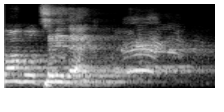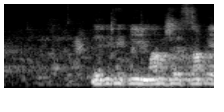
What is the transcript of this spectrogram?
তাগুত ছেড়ে দেয়। এদিকে কি মানুষের চাপে?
